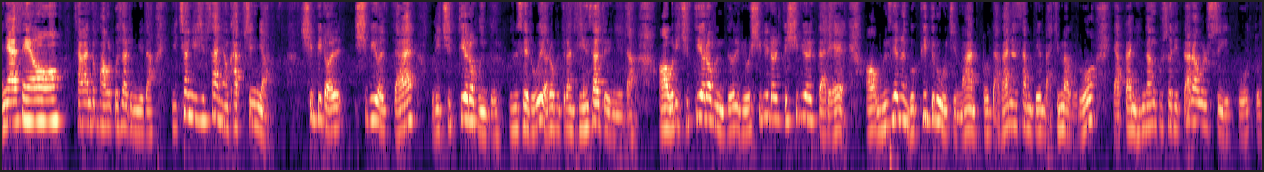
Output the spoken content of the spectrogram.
안녕하세요. 장안동 방울보살입니다. 2024년 갑신년 11월, 12월 달 우리 쥐띠 여러분들 운세로 여러분들한테 인사드립니다. 어, 우리 쥐띠 여러분들 요 11월 때 12월 달에 어, 운세는 높이 들어오지만 또 나가는 사람들의 마지막으로 약간 인간구설이 따라올 수 있고 또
